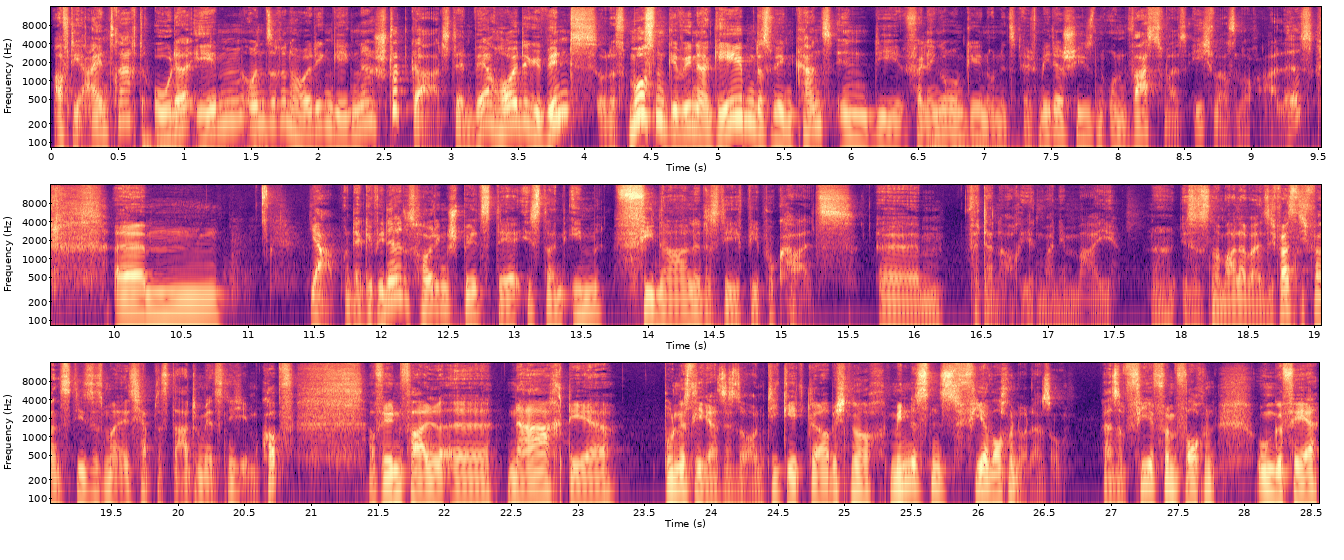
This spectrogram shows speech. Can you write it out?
auf die Eintracht oder eben unseren heutigen Gegner Stuttgart. Denn wer heute gewinnt, und es muss einen Gewinner geben, deswegen kann es in die Verlängerung gehen und ins Elfmeterschießen und was weiß ich, was noch alles. Ähm, ja, und der Gewinner des heutigen Spiels, der ist dann im Finale des DFB-Pokals. Ähm, wird dann auch irgendwann im Mai. Ne? Ist es normalerweise. Ich weiß nicht, wann es dieses Mal ist. Ich habe das Datum jetzt nicht im Kopf. Auf jeden Fall äh, nach der Bundesliga-Saison. Die geht, glaube ich, noch mindestens vier Wochen oder so. Also vier, fünf Wochen ungefähr,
